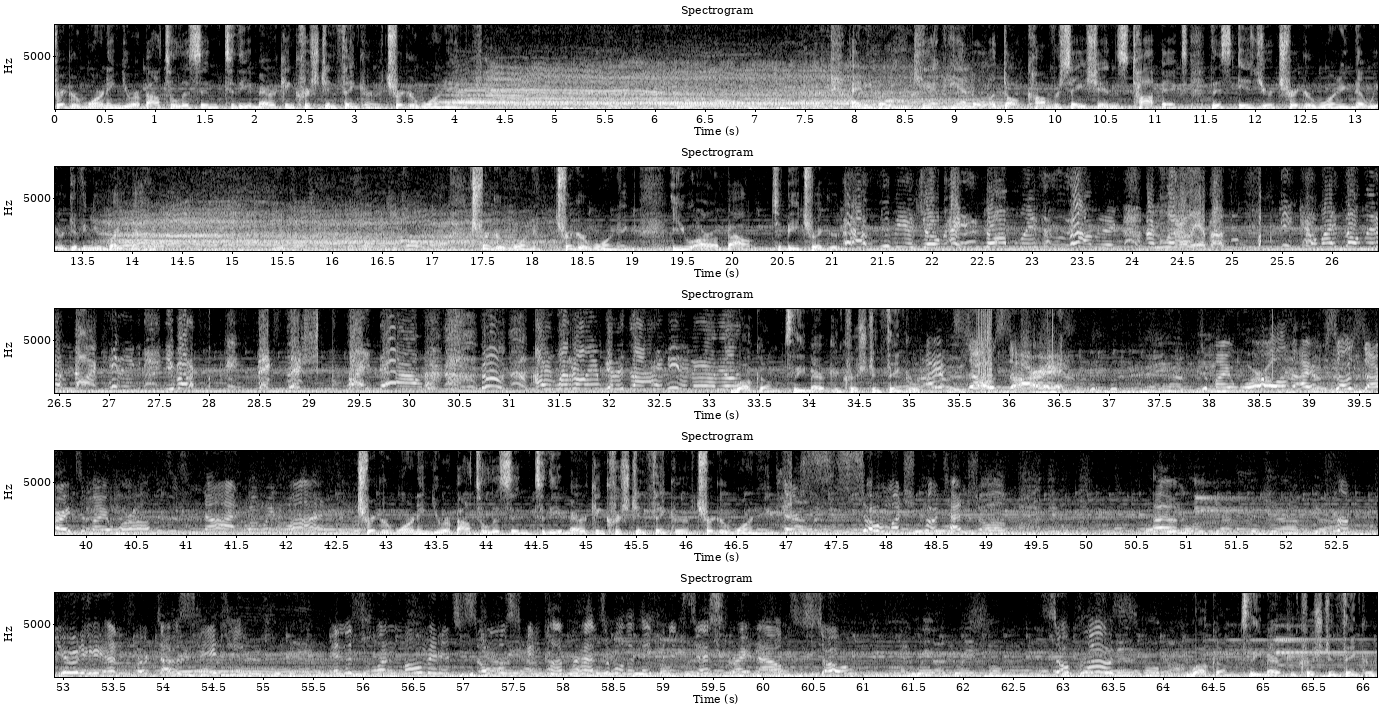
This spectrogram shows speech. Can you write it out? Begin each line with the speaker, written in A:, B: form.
A: Trigger warning you're about to listen to the American Christian Thinker. Trigger warning. Anybody who can't handle adult conversations, topics, this is your trigger warning that we are giving you right now. Trigger warning, trigger warning. You are about to be triggered.
B: It has to be a joke. I believe this is happening. I'm literally about to fucking kill myself, and I'm not kidding. You better fucking fix this shit right now. I literally am gonna die. I need an ambulance.
A: Welcome to the American Christian Thinker.
C: I am so sorry to my world. I am so sorry to my world. This is not what we want.
A: Trigger warning you're about to listen to the American Christian Thinker. Trigger warning.
C: There's so much potential um, for beauty and for devastation. In this one moment, it's just almost incomprehensible that they can exist right now. So,
D: And we are grateful.
C: so close.
A: Welcome to the American Christian Thinker.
